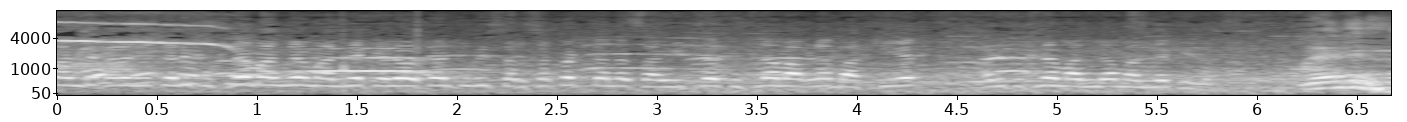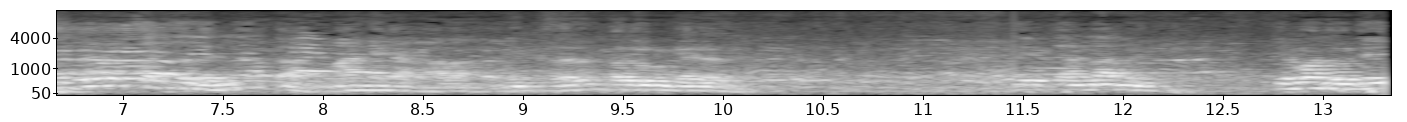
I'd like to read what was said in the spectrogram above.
मान्य कुठल्या मागण्या मान्य केल्या होत्या तुम्ही सरसकट त्यांना सांगितलं कुठल्या मागण्या बाकी आहेत आणि कुठल्या मागण्या मान्य केल्या. नाही नाही सगळं चर्चा झाली ना आता. मान्य करा मी खरंच करून गेलं ते त्यांना मी ते म्हणत होते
